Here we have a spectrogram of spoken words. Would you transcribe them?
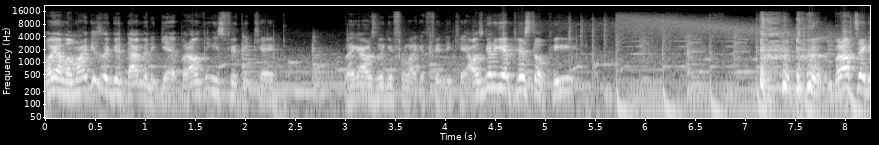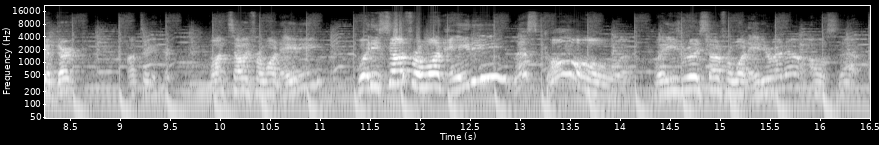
Oh yeah, LaMarcus is a good diamond to get, but I don't think he's 50k. That guy was looking for like a 50k. I was gonna get Pistol Pete. but I'll take a Dirk. I'll take a Dirk. One selling for 180? Wait, he's selling for 180? Let's go. Wait, he's really selling for 180 right now? Oh, snap.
